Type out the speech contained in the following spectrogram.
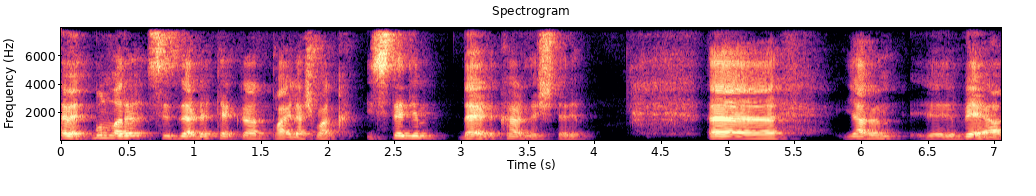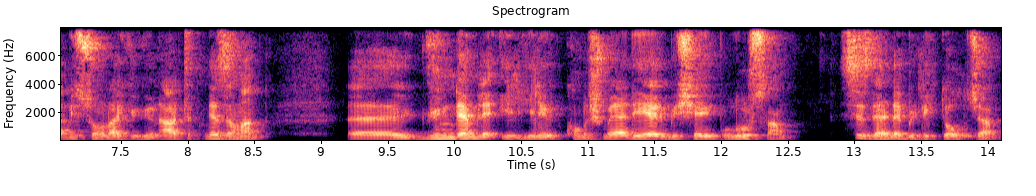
Evet bunları sizlerle tekrar paylaşmak istedim değerli kardeşlerim. Ee, yarın veya bir sonraki gün artık ne zaman e, gündemle ilgili konuşmaya değer bir şey bulursam sizlerle birlikte olacağım.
